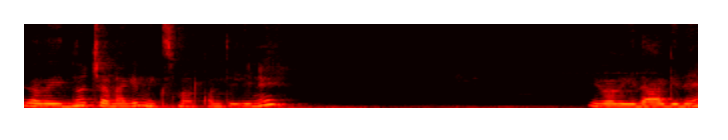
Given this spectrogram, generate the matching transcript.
ಇವಾಗ ಇದನ್ನೂ ಚೆನ್ನಾಗಿ ಮಿಕ್ಸ್ ಮಾಡ್ಕೊತಿದ್ದೀನಿ. ಇವಾಗ ಇದಾಗಿದೆ.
